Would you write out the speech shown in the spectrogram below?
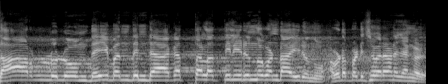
ദാറുലുലൂം ദൈബന്തിന്റെ അകത്തളത്തിലിരുന്നു കൊണ്ടായിരുന്നു. അവിടെ പഠിച്ചവരാണ് ഞങ്ങൾ.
